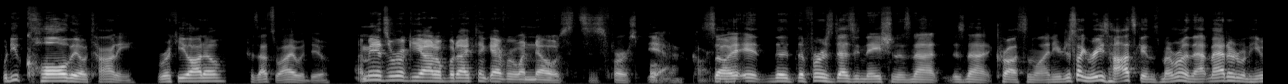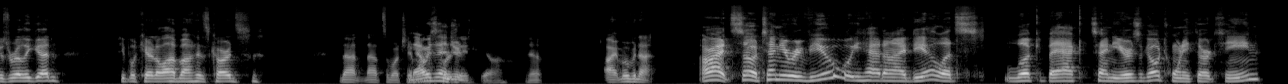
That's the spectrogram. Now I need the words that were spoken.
what do you call the Ohtani? Rookie auto? Because that's what I would do. I mean, it's a rookie auto, but I think everyone knows it's his first Yeah. Card. So it the, the first designation is not is not crossing the line here. Just like Rhys Hoskins, remember when that mattered when he was really good? People cared a lot about his cards. not not so much Now anymore. he's injured. Yeah. Yep. All right, moving on. All right, so 10 year review. We had an idea. Let's look back 10 years ago, 2013,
